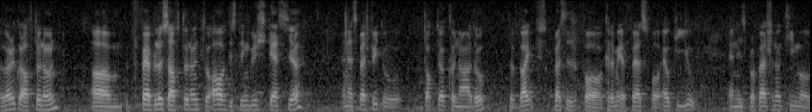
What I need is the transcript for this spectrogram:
A very good afternoon. Um, fabulous afternoon to all distinguished guests here, and especially to Dr. Conado, the Vice President for Academic Affairs for LPU, and his professional team of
